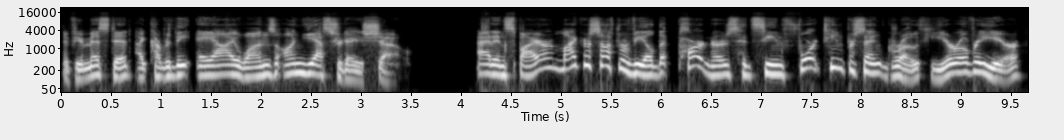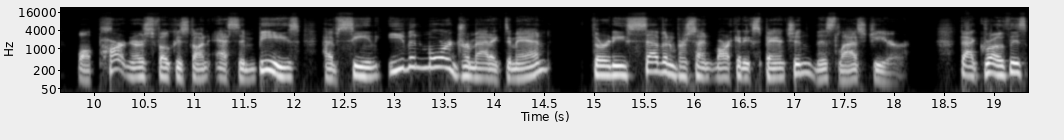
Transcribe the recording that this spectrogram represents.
If you missed it, I covered the AI ones on yesterday's show. At Inspire, Microsoft revealed that partners had seen 14% growth year over year, while partners focused on SMBs have seen even more dramatic demand 37% market expansion this last year. That growth is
